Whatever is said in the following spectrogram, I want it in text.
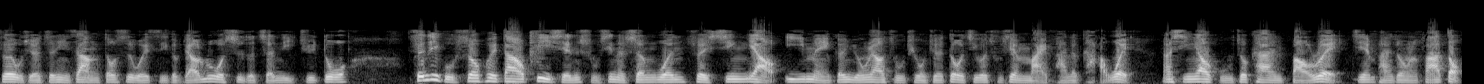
所以我觉得整体上都是维持一个比较弱势的整理居多。生技股受会到避险属性的升温，所以新药、医美跟原料族群，我觉得都有机会出现买盘的卡位。那新药股就看宝瑞今天盘中的发动，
